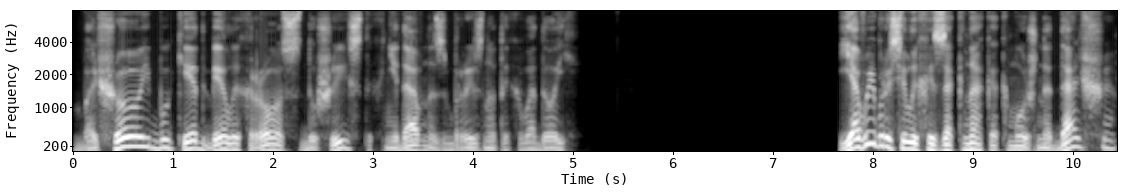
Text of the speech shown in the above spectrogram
Большой букет белых роз, душистых, недавно сбрызнутых водой. Я выбросил их из окна как можно дальше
